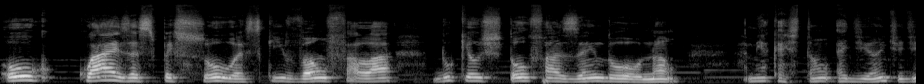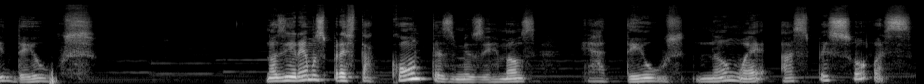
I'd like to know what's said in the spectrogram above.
ou quais as pessoas que vão falar do que eu estou fazendo ou não. A minha questão é diante de Deus. Nós iremos prestar contas, meus irmãos, é a Deus, não é as pessoas.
